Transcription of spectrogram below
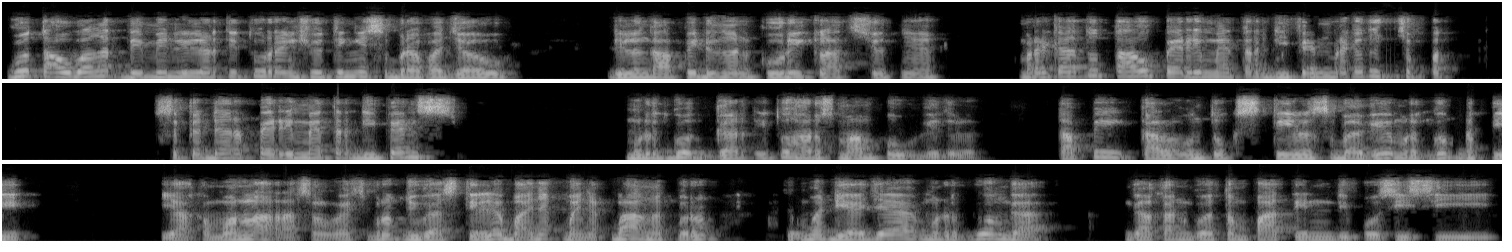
gue tahu banget Damian Lillard itu rank shootingnya seberapa jauh dilengkapi dengan Curry clutch shootnya mereka tuh tahu perimeter defense mereka tuh cepet sekedar perimeter defense menurut gue guard itu harus mampu gitu loh. Tapi kalau untuk steal sebagai menurut gue masih ya come on lah Russell Westbrook juga stealnya banyak banyak banget bro. Cuma dia aja menurut gue nggak nggak akan gue tempatin di posisi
